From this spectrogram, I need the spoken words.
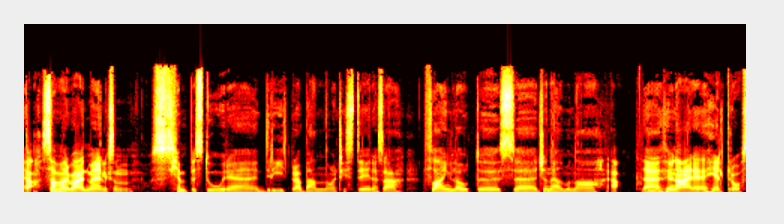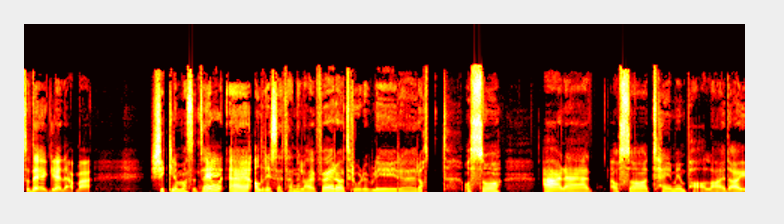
ja, samarbeid med liksom kjempestore, dritbra band og artister. Altså Flying Lotus, eh, Janelle Mona ja, det, er- Hun er eh, helt rå, så det gleder jeg meg skikkelig masse til. Eh, aldri sett henne live før og tror det blir eh, rått. Og så er det også Tame Impala i dag,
